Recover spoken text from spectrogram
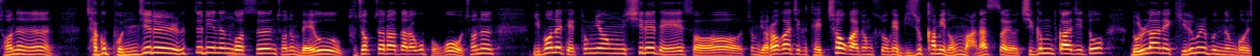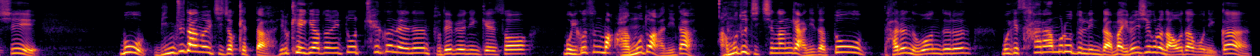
저는 자꾸 본질을 흩뜨리는 것은 저는 매우 부적절하다라고 보고 저는 이번에 대통령실에 대해서 좀 여러 가지 그 대처 과정 속에 미숙함이 너무 많았어요. 지금까지도 논란에 기름을 붓는 것이 뭐 민주당을 지적했다. 이렇게 얘기하더니 또 최근에는 부대변인께서 뭐 이것은 뭐 아무도 아니다. 아무도 지칭한 게 아니다. 또 다른 의원들은 뭐 이게 사람으로 들린다. 막 이런 식으로 나오다 보니까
